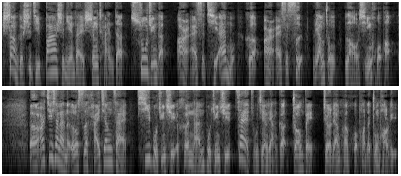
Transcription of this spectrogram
上个世纪八十年代生产的苏军的二 S 七 M 和二 S 四两种老型火炮。呃，而接下来呢，俄罗斯还将在西部军区和南部军区再组建两个装备这两款火炮的重炮旅。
